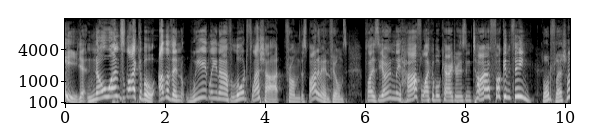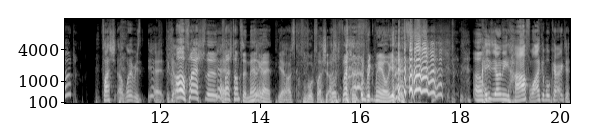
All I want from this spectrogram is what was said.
he? Yeah, no one's likable other than weirdly enough, Lord Flashheart from the Spider-Man films plays the only half likable character in this entire fucking thing. Lord Flashheart? Flash, uh, whatever is yeah, the guy. Oh, Flash, the Yeah. Flash Thompson, the yeah, guy. yeah, I was called Lord Flashheart. Lord Flash, Rik Mayall, yes. He's the only half likable character.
